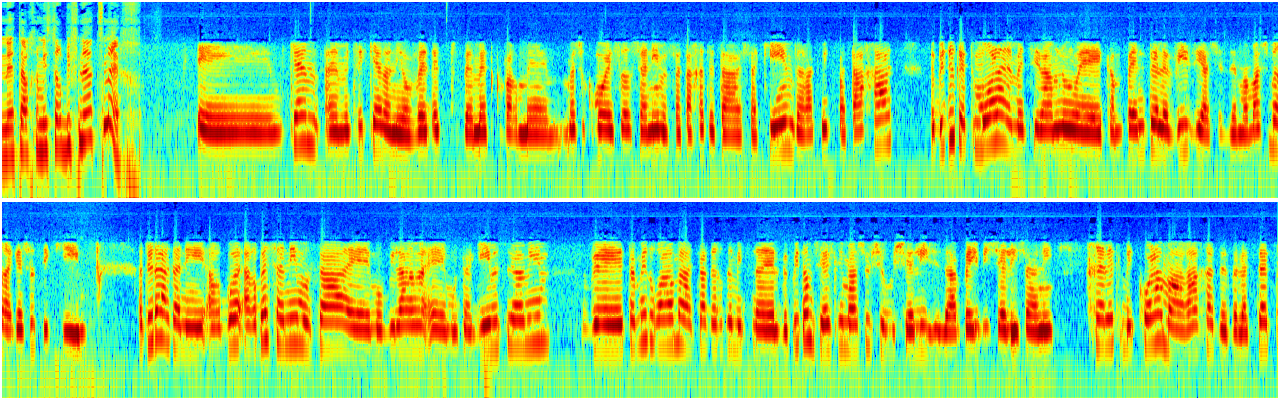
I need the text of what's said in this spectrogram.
נטע אלחמיסטר בפני עצמך. אה, כן, האמת שכן, אני עובדת באמת כבר משהו כמו עשר שנים, מפתחת את העסקים ורק מתפתחת. ובדיוק אתמול האמת צילמנו אה, קמפיין טלוויזיה, שזה ממש מרגש אותי, כי את יודעת, אני הרבה, הרבה שנים עושה, אה, מובילה מותגים מסוימים, ותמיד רואה מהצד איך זה מתנהל, ופתאום שיש לי משהו שהוא שלי, שזה ה baby שלי, שאני חלק מכל המערך הזה, ולצאת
